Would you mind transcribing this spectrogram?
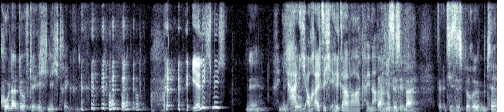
Cola durfte ich nicht trinken. Ehrlich nicht? Nee. Ja, so. ich auch als ich älter war, keine da Ahnung. Da hieß es immer, dieses berühmte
